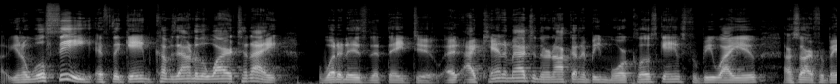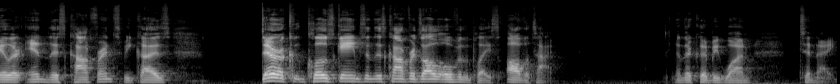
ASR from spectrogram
uh, you know, we'll see if the game comes down to the wire tonight what it is that they do. I, I can't imagine they're not going to be more close games for BYU, or sorry, for Baylor in this conference because there are close games in this conference all over the place, all the time. And there could be one tonight.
